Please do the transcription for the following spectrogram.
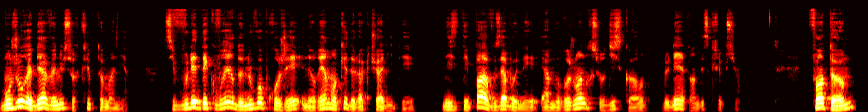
Bonjour et bienvenue sur Cryptomania. Si vous voulez découvrir de nouveaux projets et ne rien manquer de l'actualité, n'hésitez pas à vous abonner et à me rejoindre sur Discord, le lien est en description. Phantom,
